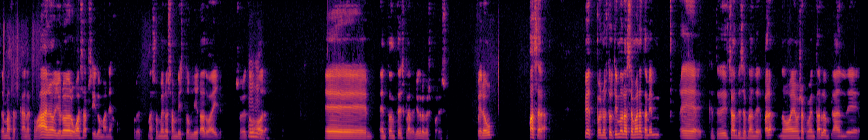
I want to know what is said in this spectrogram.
es más cercano. Es como, ah, no, yo lo del WhatsApp sí lo manejo. porque más o menos se han visto obligado a ello, sobre todo ahora. Eh, entonces, claro, yo creo que es por eso. Pero pasará. Bien, pues nuestro último de la semana también, eh, que te he dicho antes en plan de, para, no vayamos a comentarlo, en plan de,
